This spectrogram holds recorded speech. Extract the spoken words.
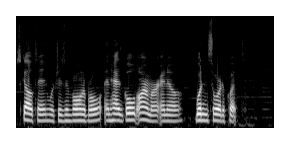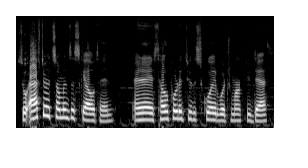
skeleton, which is invulnerable, and has gold armor and a wooden sword equipped. So after it summons a skeleton, and it is teleported to the squid which marked you death,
